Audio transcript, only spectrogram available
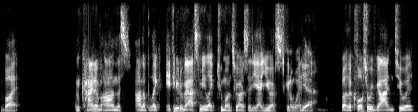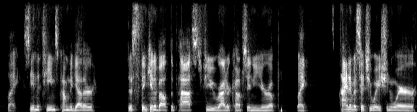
but I'm kind of on this on the like if you'd have asked me like two months ago, I would have said, Yeah, US is gonna win. yeah, But the closer we've gotten to it, like seeing the teams come together, just thinking about the past few Ryder Cups in Europe, like kind of a situation where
